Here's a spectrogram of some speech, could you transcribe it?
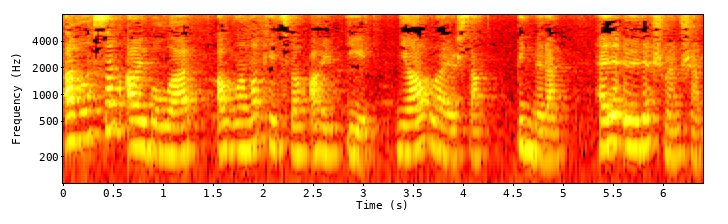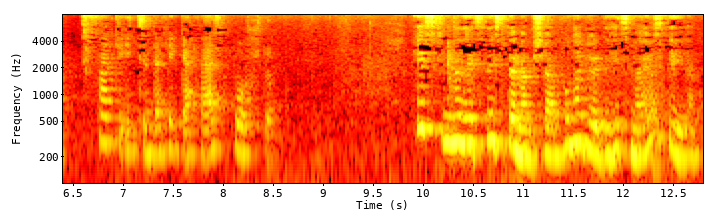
Ağlasam ayıb olar, ağlamaq heç vaxt ayıb deyil. Niyə ağlayırsan? Bilmirəm. Hələ öyrəşməmişəm. Sanki içindəki qəfəs boşdur. Heç kimdən heç nə istəməmişəm. Buna görə də heç məyus deyiləm.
